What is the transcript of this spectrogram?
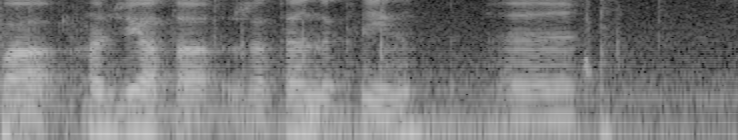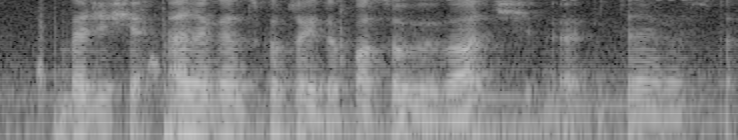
Bo chodzi o to, że ten clean y, będzie się elegancko tutaj dopasowywać. E, I teraz tak.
